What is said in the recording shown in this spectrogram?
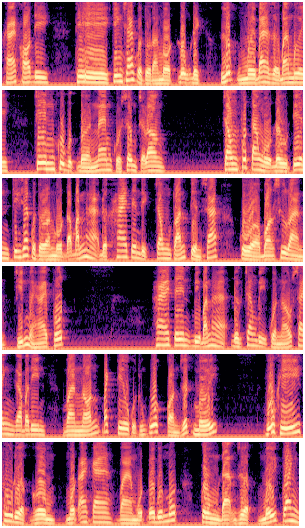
khá khó đi thì trinh sát của tiểu đoàn 1 đụng địch lúc 13 giờ 30 trên khu vực bờ nam của sông Trợ Long trong phút tao ngộ đầu tiên, trinh sát của tiểu đoàn 1 đã bắn hạ được hai tên địch trong toán tiền sát của bọn sư đoàn 912 Post. Hai tên bị bắn hạ được trang bị quần áo xanh gabardine và nón bách tiêu của Trung Quốc còn rất mới. Vũ khí thu được gồm một AK và một B41 cùng đạn dược mới toanh.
